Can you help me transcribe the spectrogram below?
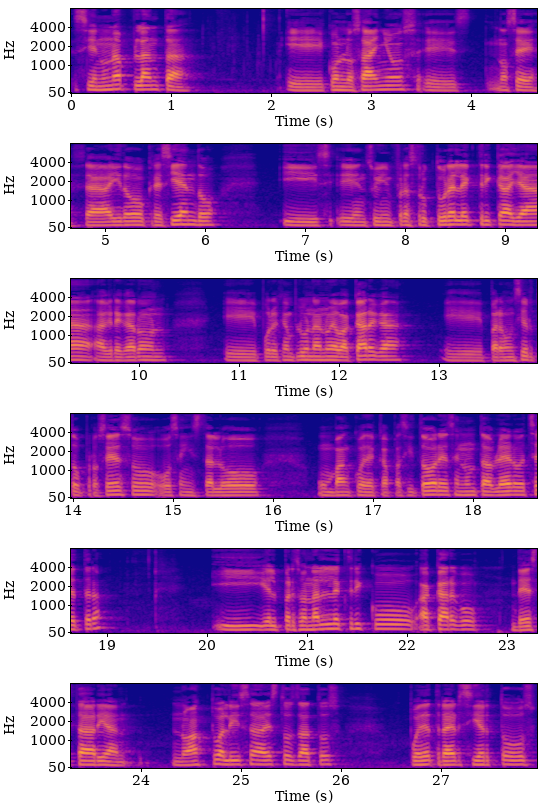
si en una planta eh, con los años, no sé, se ha ido creciendo, y en su infraestructura eléctrica ya agregaron, eh, por ejemplo, una nueva carga eh, para un cierto proceso o se instaló un banco de capacitores en un tablero, etc. Y el personal eléctrico a cargo de esta área no actualiza estos datos, puede traer ciertos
